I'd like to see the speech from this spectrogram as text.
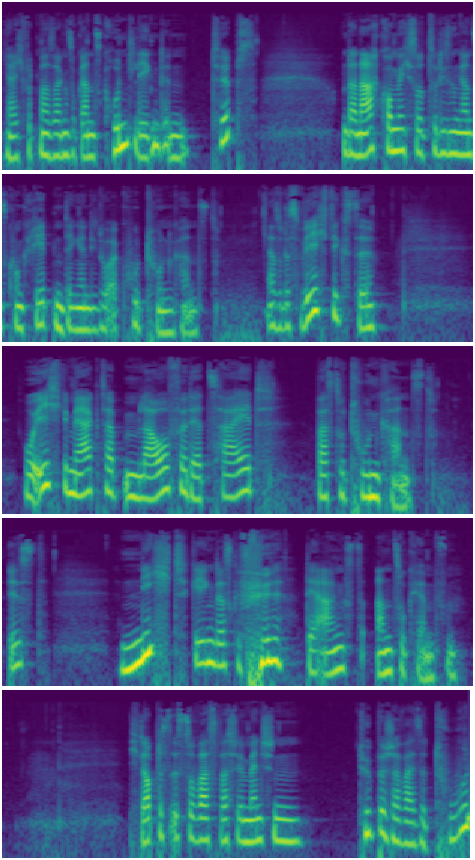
ja, ich würde mal sagen, so ganz grundlegenden Tipps. Und danach komme ich so zu diesen ganz konkreten Dingen, die du akut tun kannst. Also das Wichtigste, wo ich gemerkt habe im Laufe der Zeit, was du tun kannst, ist nicht gegen das Gefühl der Angst anzukämpfen. Ich glaube, das ist sowas, was wir Menschen typischerweise tun,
